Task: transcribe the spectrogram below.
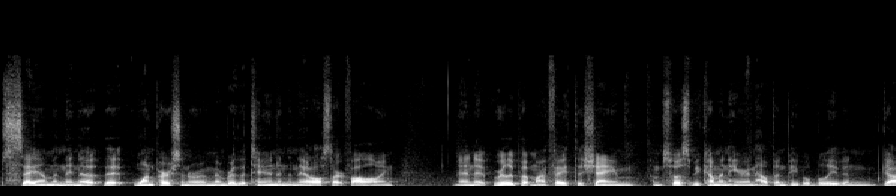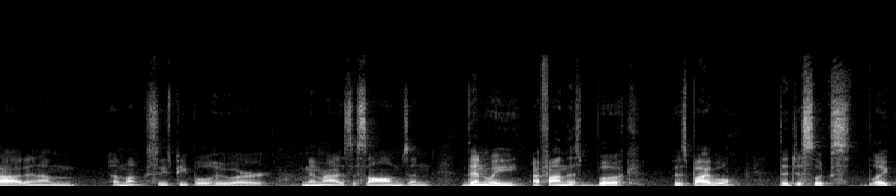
say them, and they know that one person will remember the tune, and then they all start following. And it really put my faith to shame. I'm supposed to be coming here and helping people believe in God, and I'm amongst these people who are memorize the Psalms. And then we, I found this book, this Bible, that just looks like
